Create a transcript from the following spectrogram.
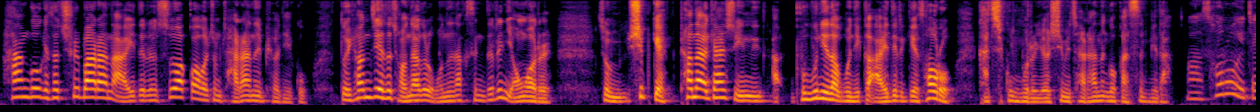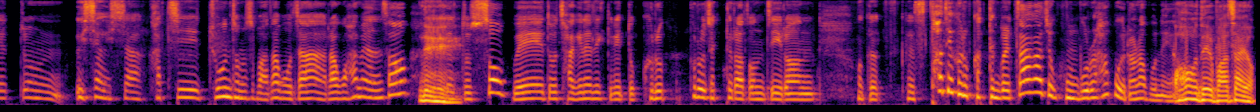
한국에서 출발한 아이들은 수학 과학을 좀 잘하는 편이고 또 현지에서 전학을 오는 학생들은 학생들은 영어를 좀 쉽게 편하게 할 수 있는 아, 부분이다 보니까 아이들에게 서로 같이 공부를 열심히 잘 하는 것 같습니다. 아, 서로 이제 좀 으쌰으쌰 같이 좋은 점수 받아보자 라고 하면서 네. 또 수업 외에도 자기네들끼리 또 그룹 프로젝트라든지 이런 그, 그 스터디 그룹 같은 걸 짜가지고 공부를 하고 이러나 보네요. 어, 네, 맞아요.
